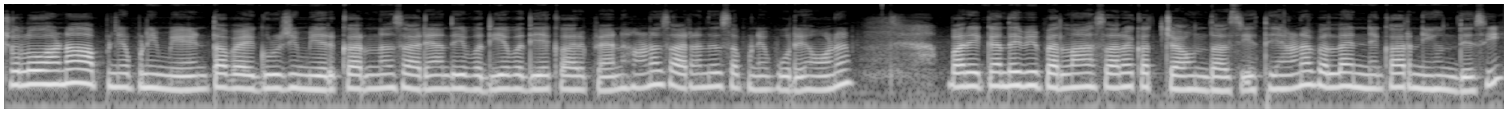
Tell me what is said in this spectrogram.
ਚਲੋ ਹੈ ਨਾ ਆਪਣੀ ਆਪਣੀ ਮਿਹਨਤ ਆ, ਵਾਹਿਗੁਰੂ ਜੀ ਮਿਹਰ ਕਰਨ, ਸਾਰਿਆਂ ਦੇ ਵਧੀਆ ਵਧੀਆ ਘਰ ਪੈਣ ਹੈ ਨਾ ਸਾਰਿਆਂ ਦੇ ਸੁਪਨੇ ਪੂਰੇ ਹੋਣ। ਪਰ ਇਹ ਕਹਿੰਦੇ ਵੀ ਪਹਿਲਾਂ ਸਾਰਾ ਕੱਚਾ ਹੁੰਦਾ ਸੀ ਇੱਥੇ ਹੈ ਨਾ ਪਹਿਲਾਂ ਇੰਨੇ ਘਰ ਨਹੀਂ ਹੁੰਦੇ ਸੀ।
